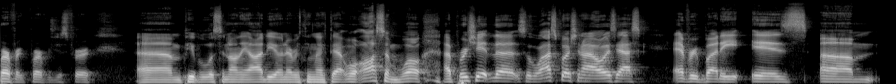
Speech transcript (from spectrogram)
Perfect, perfect. Just for um, people listening on the audio and everything like that. Well, awesome. Well, I appreciate the. So, the last question I always ask everybody is um,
